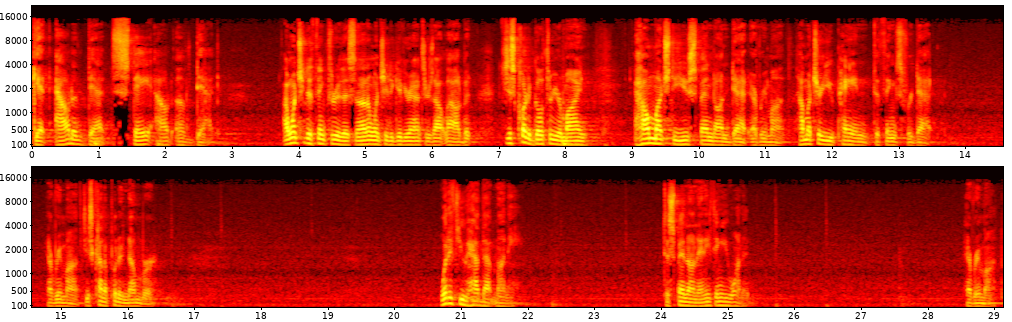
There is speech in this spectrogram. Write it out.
Get out of debt, stay out of debt. I want you to think through this, and I don't want you to give your answers out loud, but just kind of go through your mind. How much do you spend on debt every month? How much are you paying to things for debt every month? Just kind of put a number. What if you had that money to spend on anything you wanted? Every month?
